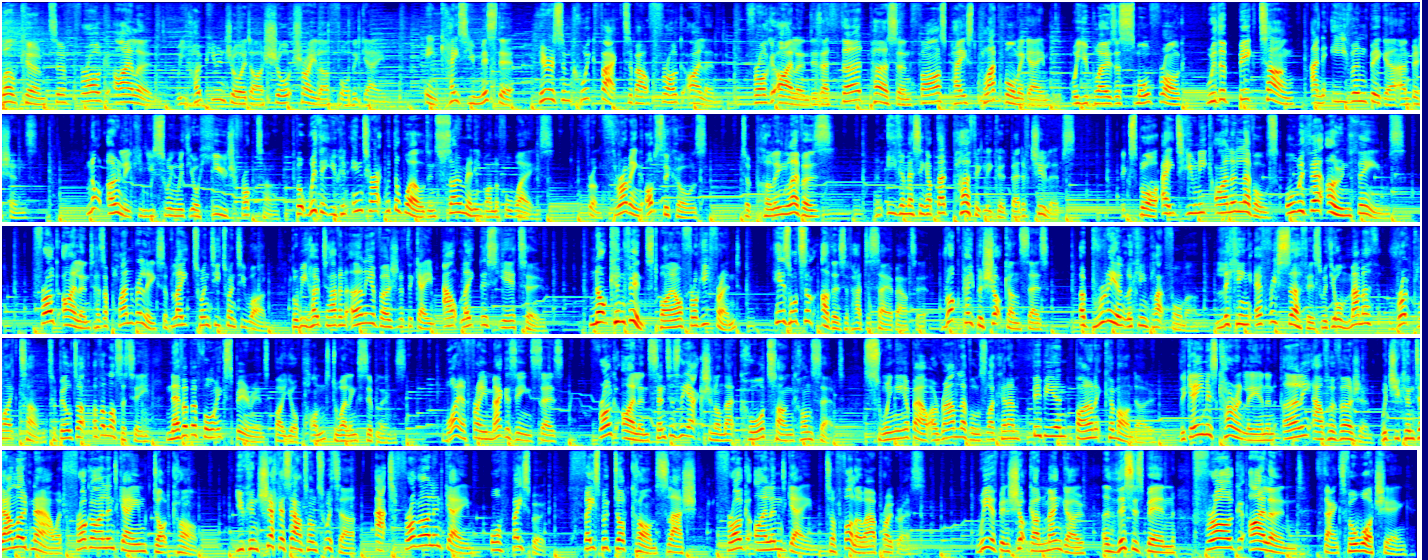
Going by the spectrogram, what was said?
Welcome to Frog Island. We hope you enjoyed our short trailer for the game. In case you missed it, here are some quick facts about Frog Island. Frog Island is a third person, fast paced platformer game where you play as a small frog with a big tongue and even bigger ambitions. Not only can you swing with your huge frog tongue, but with it you can interact with the world in so many wonderful ways. From throwing obstacles to pulling levers and even messing up that perfectly good bed of tulips. Explore eight unique island levels, all with their own themes. Frog Island has a planned release of late 2021, but we hope to have an earlier version of the game out late this year too. Not convinced by our froggy friend? Here's what some others have had to say about it. Rock Paper Shotgun says, a brilliant looking platformer, licking every surface with your mammoth, rope like tongue to build up a velocity never before experienced by your pond dwelling siblings. Wireframe magazine says, Frog Island centers the action on that core tongue concept, swinging about around levels like an amphibian bionic commando. The game is currently in an early alpha version, which you can download now at frogislandgame.com. You can check us out on Twitter at Frog Island Game or Facebook, facebook.com slash Frog Island Game to follow our progress. We have been Shotgun Mango, and this has been Frog Island. Thanks for watching.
